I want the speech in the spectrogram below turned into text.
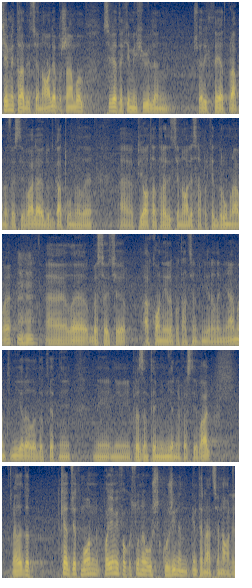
kemi tradicionale, për shembull, sivjet e kemi hyllin që rikthehet prapë në festival, ajo do të gatuajë edhe pjata tradicionale sa i përket brumrave, mhm. dhe besoj që ajo ka një reputacion të mirë edhe një emën të mirë, edhe do të jetë një prezentim i mirë në festival, edhe do të ketë gjithmonë, po jemi fokusu në kuzhinën internacionale.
